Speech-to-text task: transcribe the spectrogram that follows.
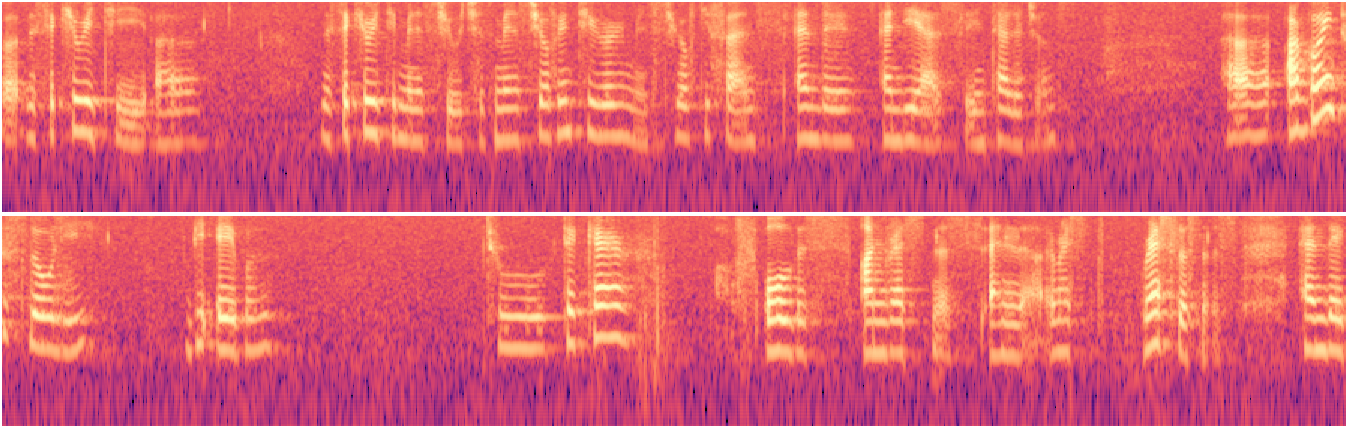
uh, the security, uh, the security ministry, which is Ministry of Interior, Ministry of Defense, and the NDS, the intelligence, uh, are going to slowly be able to take care of all this unrestness and uh, rest, restlessness. And they,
